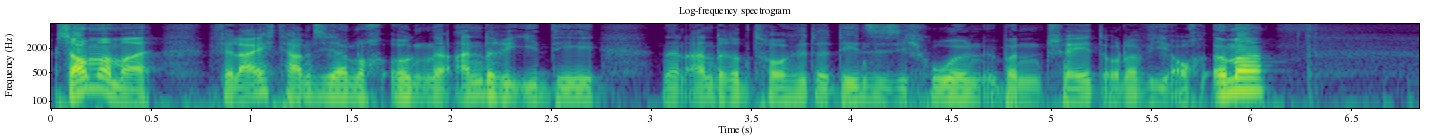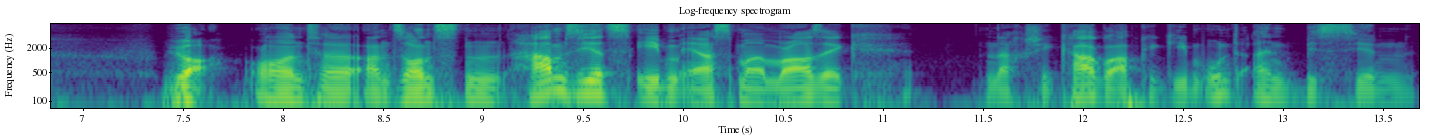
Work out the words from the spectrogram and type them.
Schauen wir mal. Vielleicht haben sie ja noch irgendeine andere Idee, einen anderen Torhüter, den sie sich holen über einen Trade oder wie auch immer. Ja, und äh, ansonsten haben sie jetzt eben erstmal Mrazek nach Chicago abgegeben und ein bisschen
